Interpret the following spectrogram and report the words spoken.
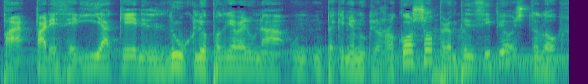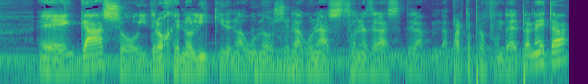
pa- parecería que en el núcleo podría haber una- un, un pequeño núcleo rocoso, pero en principio es todo eh, gas o hidrógeno líquido en, algunos, en algunas zonas de, las- de la, la parte profunda del planeta.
